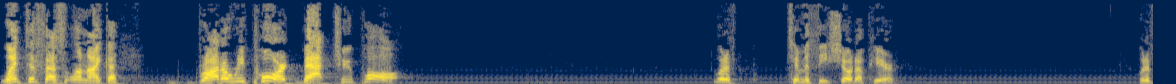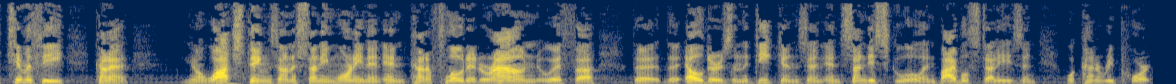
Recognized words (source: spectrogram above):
went to Thessalonica, brought a report back to Paul. What if Timothy showed up here? What if Timothy kind of, you know, watched things on a Sunday morning and, and kind of floated around with uh, the, the elders and the deacons and, and Sunday school and Bible studies and what kind of report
